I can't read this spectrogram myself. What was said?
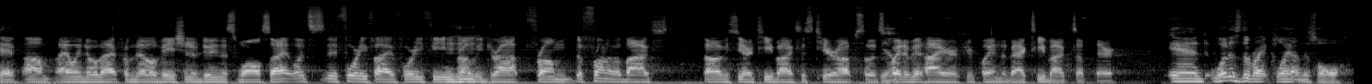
Okay. Um, I only know that from the elevation of doing this wall. So I, let's the 45, 40 feet probably drop from the front of the box. Obviously, our tee box is tier up, so it's Yeah. quite a bit higher if you're playing the back tee box up there. And what is the right play on this hole?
